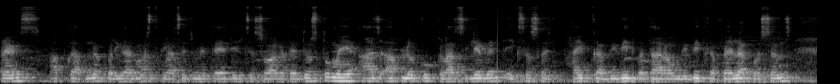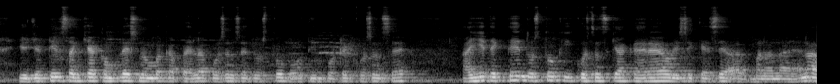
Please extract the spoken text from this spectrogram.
फ्रेंड्स आपका अपना परिवार मस्त क्लासेज में तय दिल से स्वागत है। दोस्तों, मैं आज आप लोग को क्लास इलेवेंथ एक्सरसाइज फाइव का विविध बता रहा हूँ। विविध का पहला क्वेश्चन ये जटिल संख्या कम्प्लेक्स नंबर का पहला क्वेश्चन है दोस्तों। बहुत ही इंपॉर्टेंट क्वेश्चन है। आइए देखते हैं दोस्तों कि क्वेश्चन क्या कह रहा है और इसे कैसे बनाना है ना।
